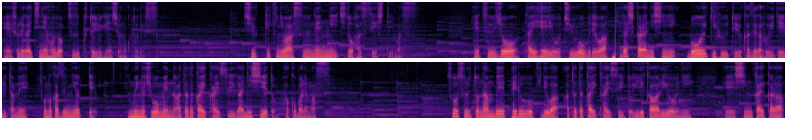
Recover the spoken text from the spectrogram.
えー、それが1年ほど続くという現象のことです。周期的には数年に一度発生しています。えー、通常、太平洋中央部では東から西に貿易風という風が吹いているため、その風によって海の表面の暖かい海水が西へと運ばれます。そうすると南米ペルー沖では暖かい海水と入れ替わるように、えー、深海から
